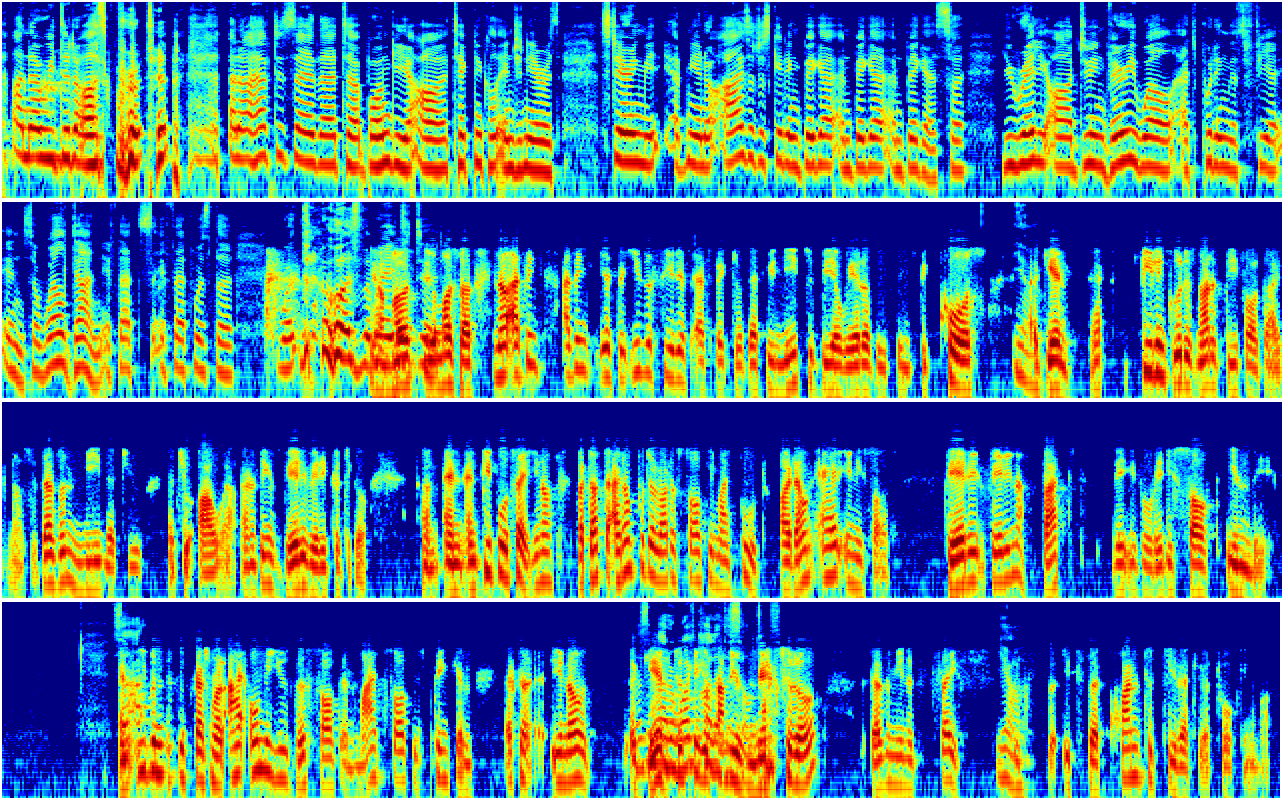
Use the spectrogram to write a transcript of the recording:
I know we did ask for it, and I have to say that uh, Bongi, our technical engineer, is staring me at me, and her eyes are just getting bigger and bigger and bigger. So you really are doing very well at putting this fear in. So well done. If that's if that was the what was the you're way most, to do you're it. you know, I think I think yes, there is a serious aspect to it that we need to be aware of these things because Yeah. again, feeling good is not a default diagnosis. It doesn't mean that you that you are well, and I think it's very very critical. Um, and and people say, you know, but doctor, I don't put a lot of salt in my food. I don't add any salt. Fair fair enough, but there is already salt in there. So and I- even this discussion, well, I only use this salt, and my salt is pink, and you know, again, just because something is. natural doesn't mean it's safe. Yeah. It's the, it's the quantity that we are talking about.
